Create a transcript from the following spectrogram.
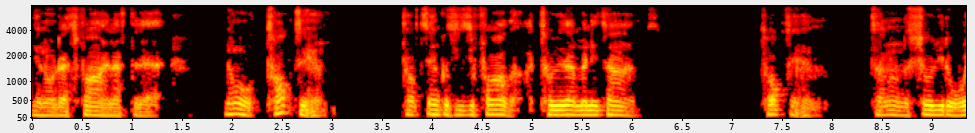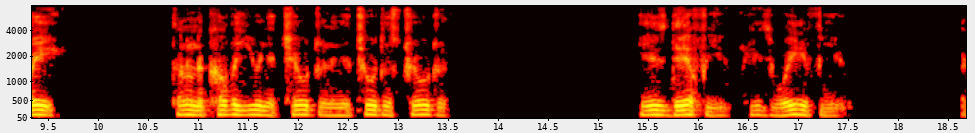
you know, that's fine after that. No, talk to him. Talk to him because he's your father. I told you that many times. Talk to him. Tell him to show you the way. Tell him to cover you and your children and your children's children. He is there for you. He's waiting for you. I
